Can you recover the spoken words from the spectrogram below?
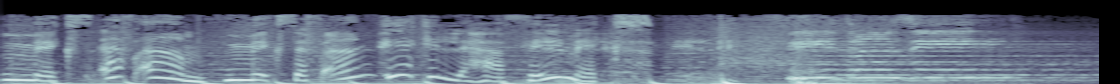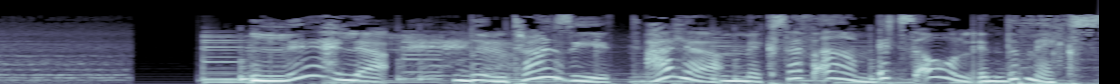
Mix FM Mix FM هي كلها في ال mix. في ترانزيت. ليه لا؟ ضمن ترانزيت على Mix FM. It's all in the mix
